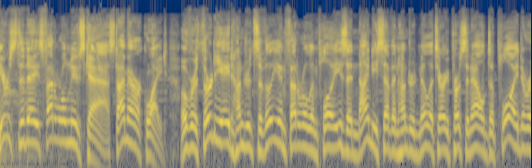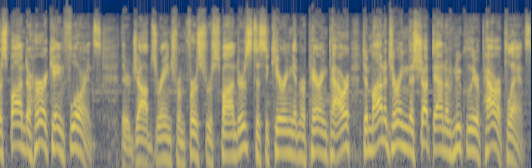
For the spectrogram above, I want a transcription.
Here's today's federal newscast. I'm Eric White. Over 3,800 civilian federal employees and 9,700 military personnel deployed to respond to Hurricane Florence. Their jobs range from first responders to securing and repairing power to monitoring the shutdown of nuclear power plants.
